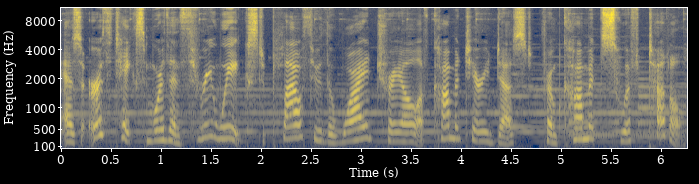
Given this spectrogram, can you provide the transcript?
as Earth takes more than three weeks to plow through the wide trail of cometary dust from Comet Swift-Tuttle.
